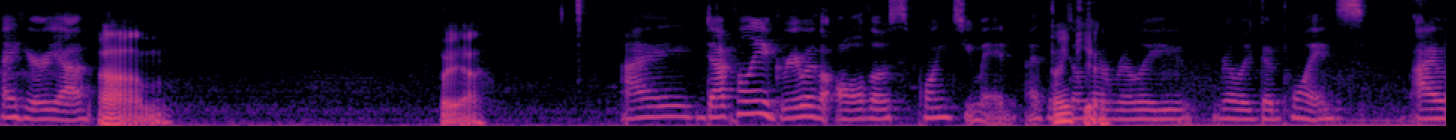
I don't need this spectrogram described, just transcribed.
I hear ya. um but yeah I definitely agree with all those points you made. I think Thank those you. are really, really good points. I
